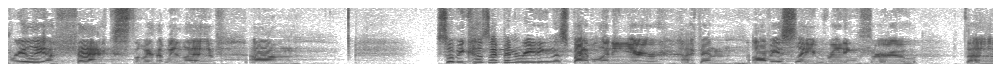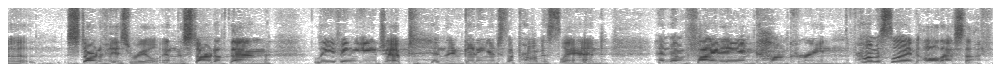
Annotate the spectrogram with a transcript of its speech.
really affects the way that we live. Um, so, because I've been reading this Bible in a year, I've been obviously reading through the start of Israel and the start of them leaving Egypt and then getting into the promised land and then fighting and conquering the promised land, all that stuff.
